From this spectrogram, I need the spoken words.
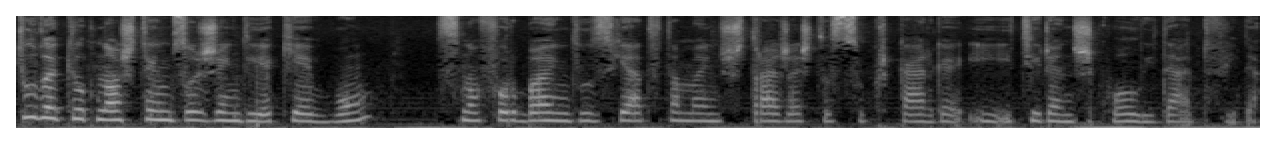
Tudo aquilo que nós temos hoje em dia que é bom, se não for bem doseado, também nos traz esta sobrecarga e, e tira-nos qualidade de vida.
